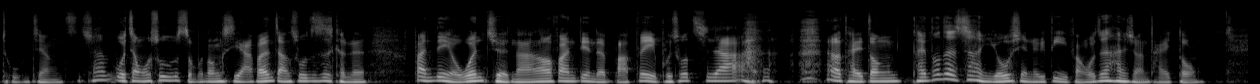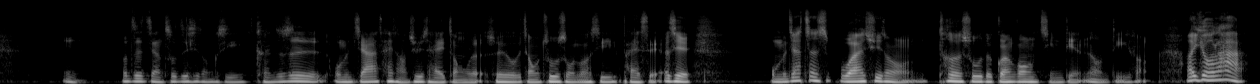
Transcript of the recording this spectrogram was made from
途这样子，虽然我讲不出什么东西啊，反正讲出就是可能饭店有温泉、啊，然后饭店的 buffet 不错吃啊，还有台东，台东真的是很悠闲的一个地方，我真的很喜欢台东。嗯，我只讲出这些东西，可能就是我们家太常去台东了，所以我讲不出什么东西拍谢，而且我们家真的是不爱去那种特殊的观光景点那种地方啊，有啦，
